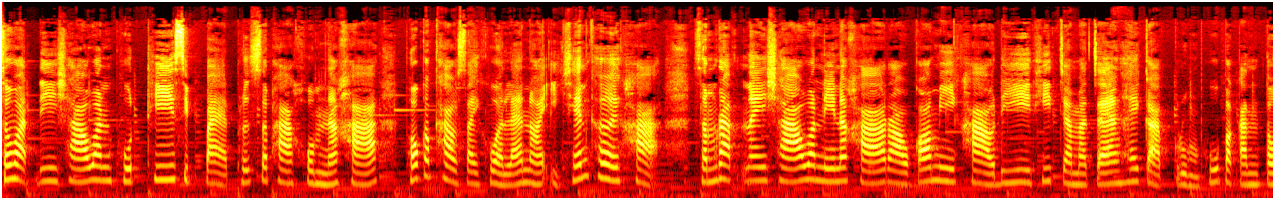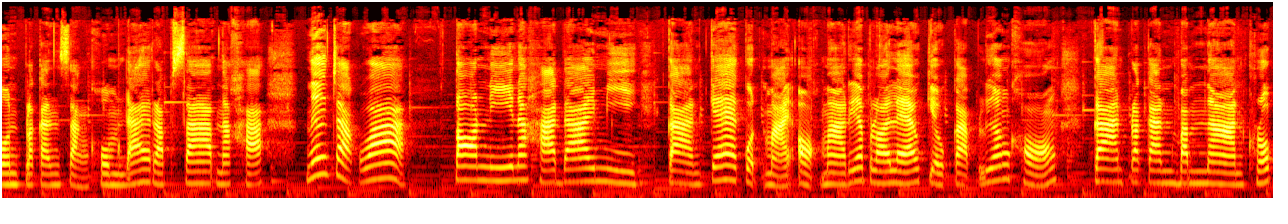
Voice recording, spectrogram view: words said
สวัสดีเช้าวันพุธที่ 18 พฤษภาคมนะคะ พบกับข่าวใส่ขวดและน้อยอีกเช่นเคยค่ะสำหรับในเช้าวันนี้นะคะ เราก็มีข่าวดีที่จะมาแจ้งให้กับกลุ่มผู้ประกันตนประกันสังคมได้รับทราบนะคะ เนื่องจากว่า ตอนนี้นะคะได้มีการแก้กฎหมายออกมาเรียบร้อยแล้วเกี่ยวกับเรื่องของการประกันบำนาญครบ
